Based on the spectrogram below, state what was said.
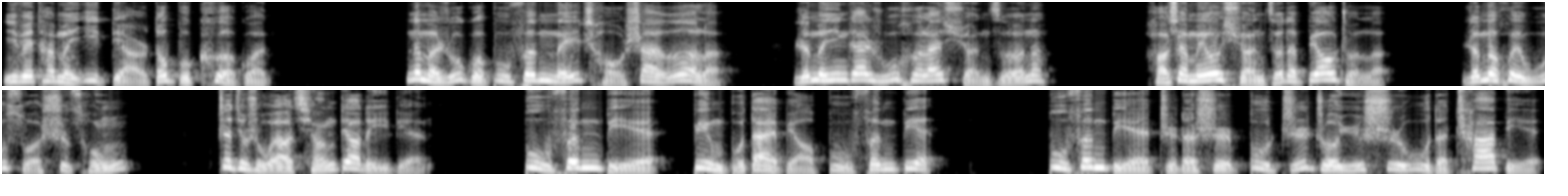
因为他们一点儿都不客观。那么，如果不分美丑善恶了，人们应该如何来选择呢？好像没有选择的标准了，人们会无所适从。这就是我要强调的一点：不分别并不代表不分辨。不分别指的是不执着于事物的差别，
